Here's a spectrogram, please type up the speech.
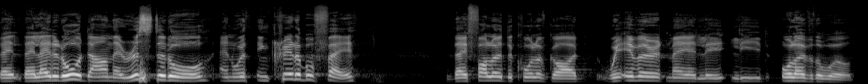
they, they laid it all down, they risked it all, and with incredible faith, they followed the call of God wherever it may lead all over the world.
